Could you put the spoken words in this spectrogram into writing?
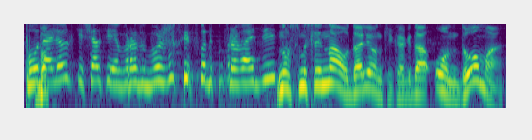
По удаленке сейчас я его разбужу и буду проводить. Ну, в смысле, на удаленке, когда он дома,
